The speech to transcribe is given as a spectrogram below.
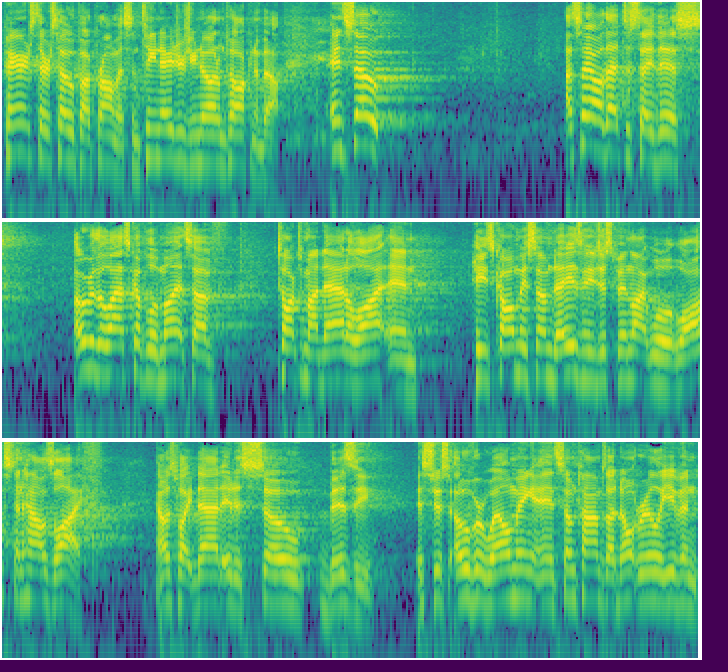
Parents, there's hope, I promise. And teenagers, you know what I'm talking about. And so, I say all that to say this. Over the last couple of months, I've talked to my dad a lot, and he's called me some days and he's just been like, Well, Austin, how's life? And I was like, Dad, it is so busy. It's just overwhelming, and sometimes I don't really even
